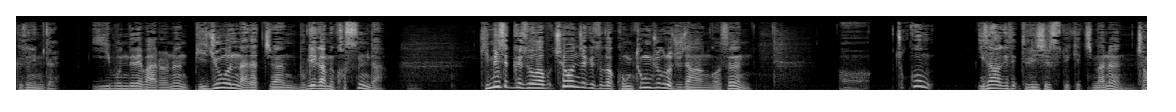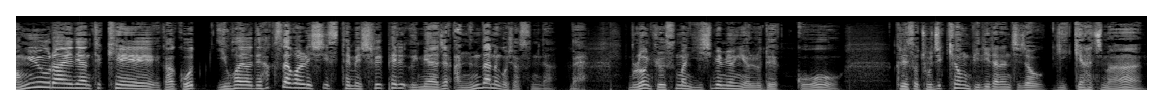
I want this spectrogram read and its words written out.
교수님들. 이분들의 발언은 비중은 낮았지만 무게감은 컸습니다. 김혜숙 교수와 최원재 교수가 공통적으로 주장한 것은 어, 조금 이상하게 들리실 수도 있겠지만은 정유라에 대한 특혜가 곧 이화여대 학사관리 시스템의 실패를 의미하지 않는다는 것이었습니다. 네. 물론 교수만 20여 명이 연루됐고 그래서 조직형 비리라는 지적이 있긴 하지만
